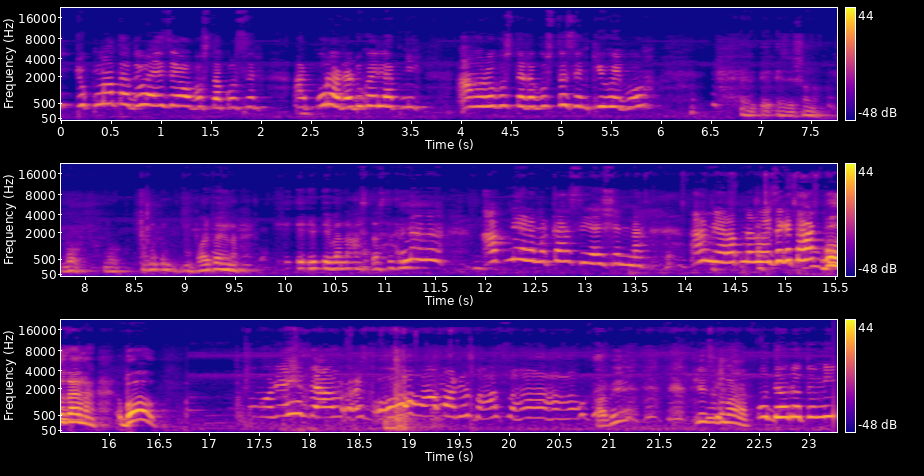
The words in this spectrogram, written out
একটুক মাথা ধুলাই যে অবস্থা করছেন আর পুরাটা ঢুকাইলে আপনি আমার অবস্থাটা বুঝতেছেন কি হইব? এই যে শোনো বউ বউ ভয় পাই না। এবার না আস্তে আস্তে না না আপনি আর আমার কাছে আসেন না। আমি আর আপনার ওই জায়গায় থাকব বউ যাও না। বউ! ওরে যাও গো আমারে বাঁচাও। ভাবি কি তোমার? ও দেওরা তুমি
